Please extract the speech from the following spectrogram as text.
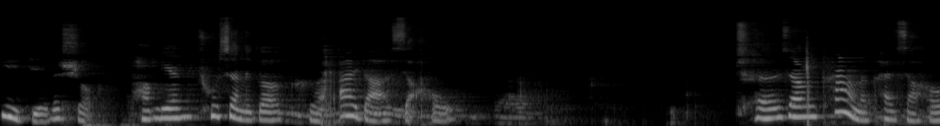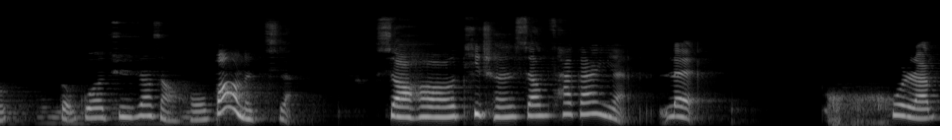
欲绝的手，旁边出现了个可爱的小猴。沉香看了看小猴，走过去将小猴抱了起来。小猴替沉香擦干眼泪。忽然，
